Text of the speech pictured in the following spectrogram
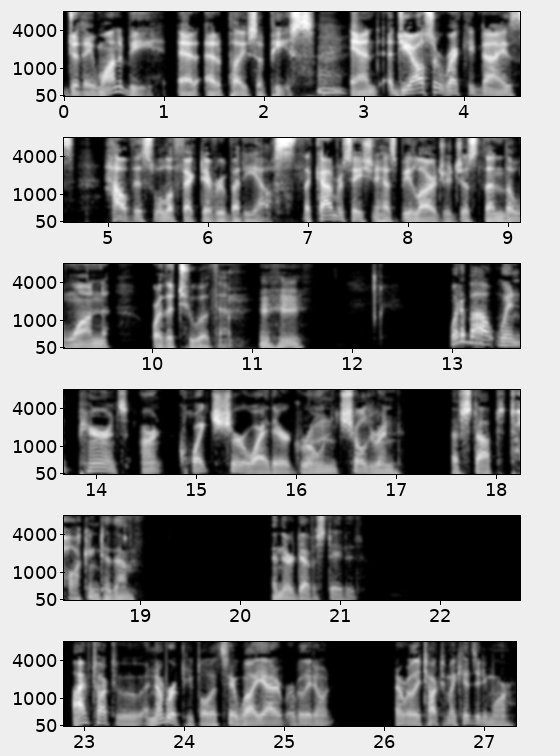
do they want to be at, at a place of peace? And do you also recognize how this will affect everybody else? The conversation has to be larger just than the one or the two of them. Mm-hmm. What about when parents aren't quite sure why their grown children have stopped talking to them and they're devastated? I've talked to a number of people that say, "Well, yeah, I really don't I don't really talk to my kids anymore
